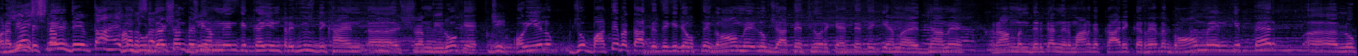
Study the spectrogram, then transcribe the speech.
और अभी ये श्रम देवता हैं हम दूरदर्शन पे भी हमने इनके कई इंटरव्यूज़ दिखाए श्रमवीरों के। और ये लोग जो बातें बताते थे कि जब अपने गाँव में लोग जाते थे और कहते थे कि हम अयोध्या में राम मंदिर का निर्माण का कार्य कर रहे हैं तो गाँव में इनके पैर लोग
